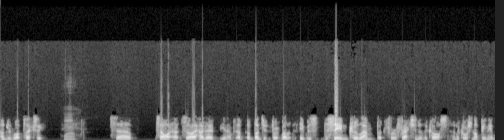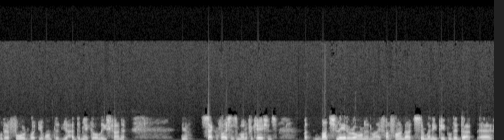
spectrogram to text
100 watt plexi. Wow. So, so I, so I had a, you know, a, a budget for, well, it was the same cool amp, but for a fraction of the cost. And of course, not being able to afford what you wanted, you had to make all these kind of, you know, sacrifices and modifications. But much later on in life, I found out so many people did that. Uh,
